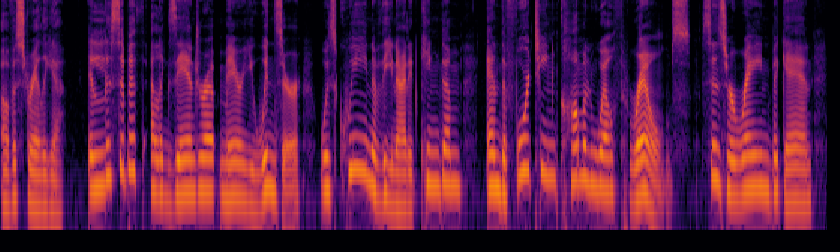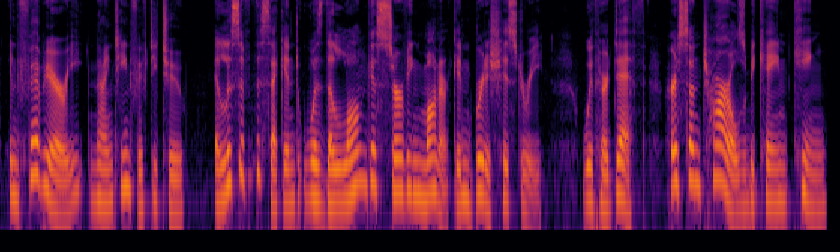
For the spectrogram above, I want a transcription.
of Australia. Elizabeth Alexandra Mary Windsor was Queen of the United Kingdom and the 14 Commonwealth realms since her reign began in February 1952. Elizabeth II was the longest serving monarch in British history. With her death, her son Charles became king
